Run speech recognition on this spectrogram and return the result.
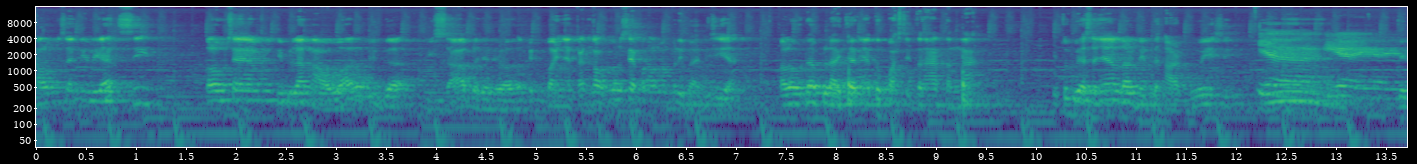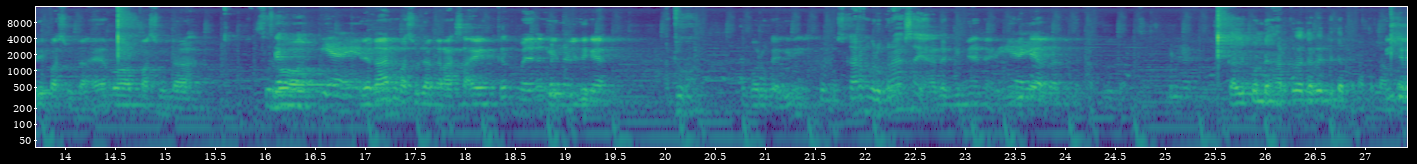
kalau misalnya dilihat sih kalau misalnya dibilang awal juga bisa belajar dari awal tapi kebanyakan kalau menurut saya pengalaman pribadi sih ya kalau udah belajarnya tuh pasti tengah-tengah itu biasanya learn in the hard way sih iya iya iya iya. jadi pas sudah error pas sudah Sudah, iya, iya. ya kan pas sudah ngerasain kan kebanyakan gitu Bener. jadi kayak aduh baru kayak gini sekarang baru kerasa ya ada ginian ya Iya, jadi iya. kayak learn in the hard way benar Sekalipun the hardware tapi tidak pernah terlambat. Iya,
